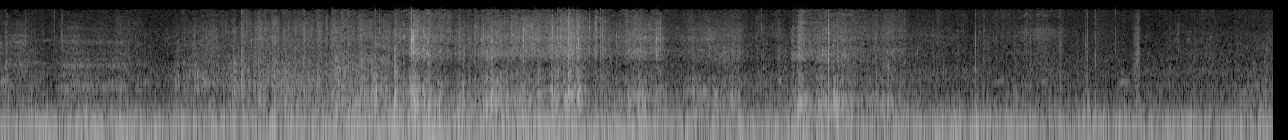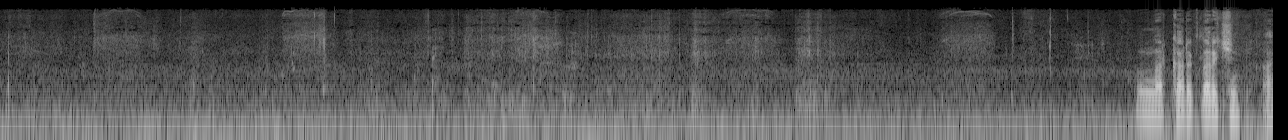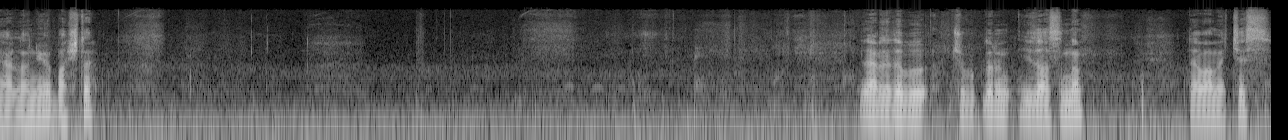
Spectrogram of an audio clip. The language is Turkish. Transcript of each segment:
Bunlar karıklar için ayarlanıyor başta. İleride de bu çubukların hizasından devam edeceğiz.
